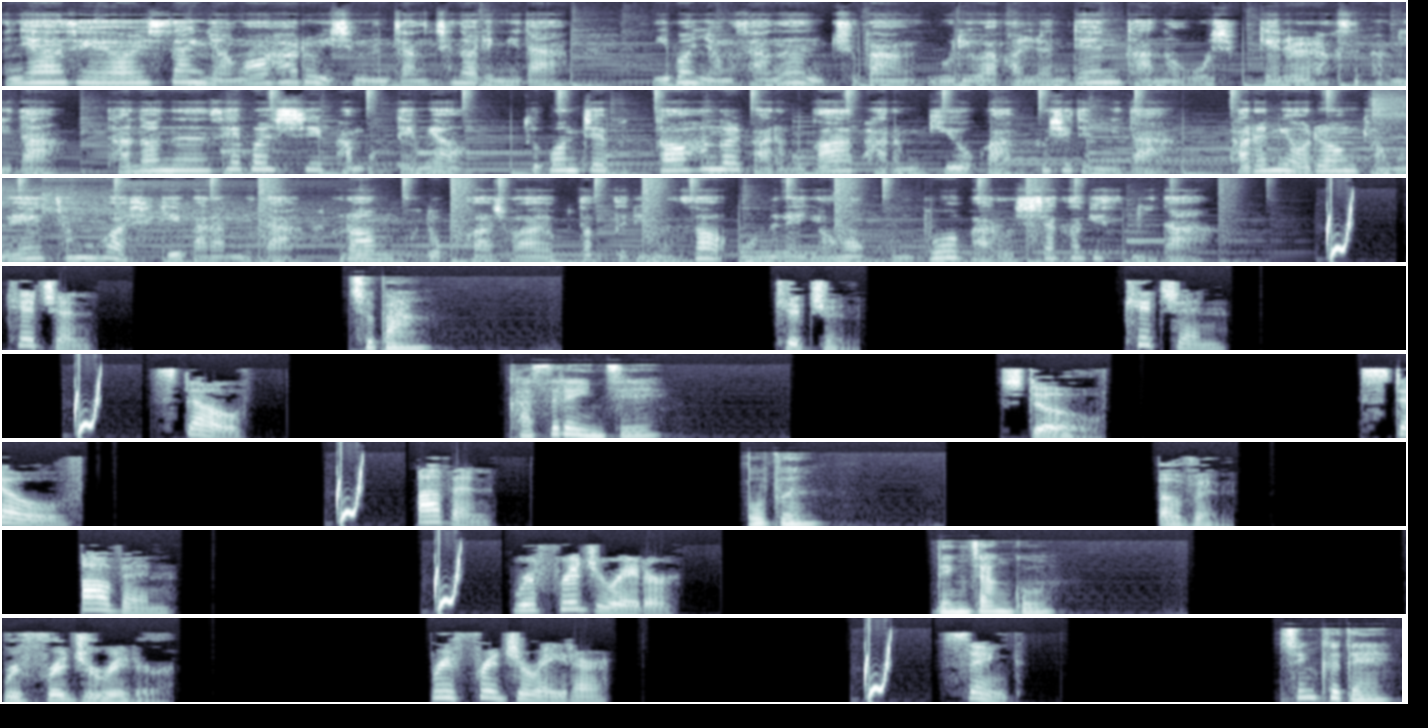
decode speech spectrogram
안녕하세요. 일상 영어 하루 20문장 채널입니다. 이번 영상은 주방, 요리와 관련된 단어 50개를 학습합니다. 단어는 3번씩 반복되며 두 번째부터 한글 발음과 발음 기호가 표시됩니다. 발음이 어려운 경우에 참고하시기 바랍니다. 그럼 구독과 좋아요 부탁드리면서 오늘의 영어 공부 바로 시작하겠습니다. kitchen, 주방, kitchen, kitchen, stove, 가스레인지, stove, stove, oven, 오븐, oven, oven, refrigerator, 냉장고, refrigerator, refrigerator, sink, 싱크대,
